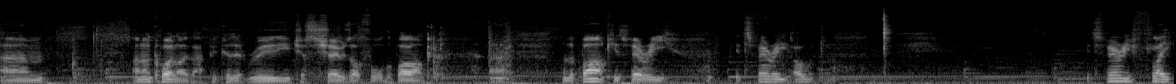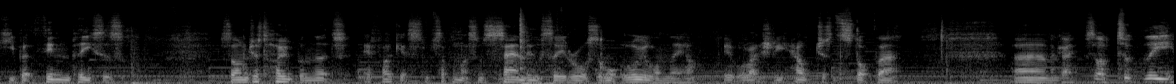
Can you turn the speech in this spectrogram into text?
Um, and I quite like that because it really just shows off all the bark. Uh, and the bark is very, it's very old. Very flaky but thin pieces. So I'm just hoping that if I get some, something like some sanding sealer or some oil on there, it will actually help just to stop that. Um, okay, so I took the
